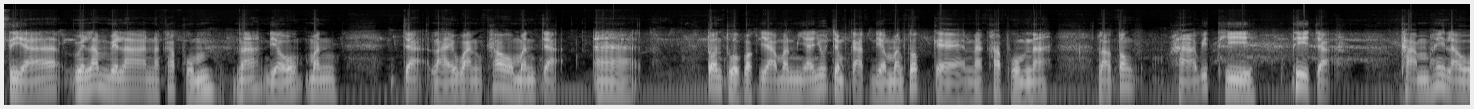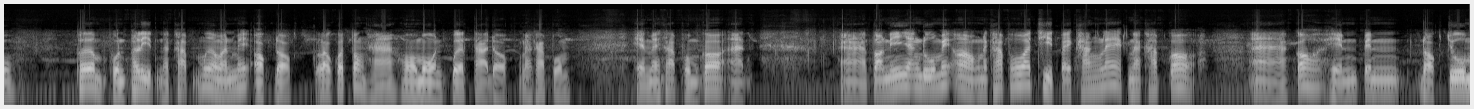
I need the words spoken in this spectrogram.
เสียเวล่ำเวลานะครับ ผมนะเดี๋ยวมันจะหลายวันเข้ามันจะอ่าต้นถั่วฝักยาวมันมีอายุจำกัด เดี๋ยวมันก็แก่นะครับ ผมนะ เราต้องหาวิธีที่จะทำให้เราเพิ่มผลผลิตนะครับ เมื่อมันไม่ออกดอก เราก็ต้องหาฮอร์โมนเปิดตาดอกนะครับ ผมเห็นไหมครับ ผมก็อาจ อ่าตอนนี้ยังดูไม่ออกนะครับ เพราะว่าฉีดไปครั้งแรกนะครับ ก็อ่าก็เห็นเป็นดอกจูม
